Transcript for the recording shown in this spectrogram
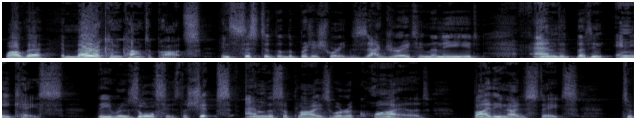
while their American counterparts insisted that the British were exaggerating the need and that in any case, the resources, the ships and the supplies were required by the United States to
